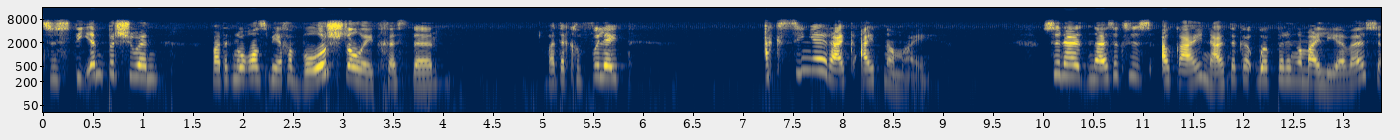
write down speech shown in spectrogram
Soos die een persoon wat ek nogals mee geworstel het gister wat ek gevoel het ek sien jy reik uit na my So nou nou is ek soos okay, nou het ek 'n opening in my lewe, so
